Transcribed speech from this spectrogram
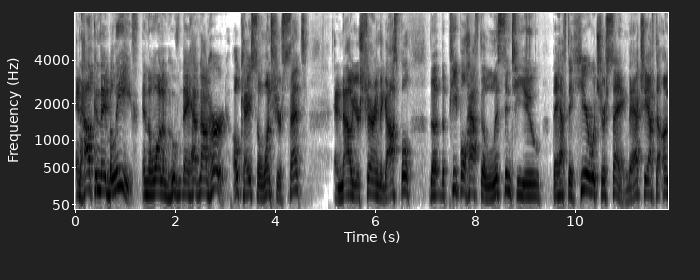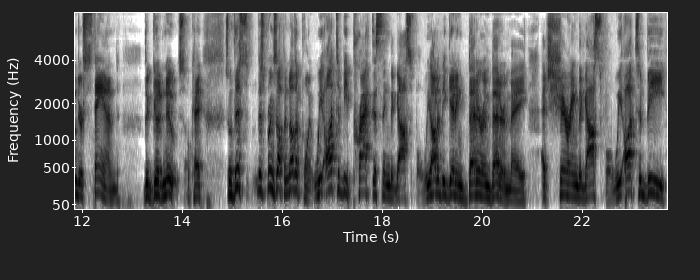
And how can they believe in the one of whom they have not heard? Okay, so once you're sent and now you're sharing the gospel, the, the people have to listen to you. They have to hear what you're saying. They actually have to understand the good news. Okay. So this this brings up another point. We ought to be practicing the gospel. We ought to be getting better and better, May, at sharing the gospel. We ought to be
